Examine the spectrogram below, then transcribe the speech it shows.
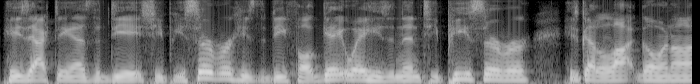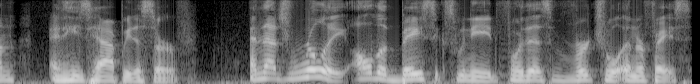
He's acting as the DHCP server. He's the default gateway. He's an NTP server. He's got a lot going on, and he's happy to serve. And that's really all the basics we need for this virtual interface.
